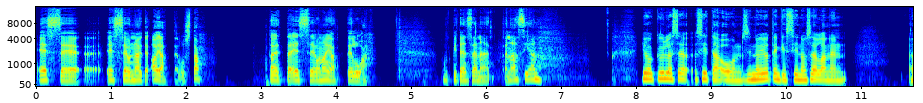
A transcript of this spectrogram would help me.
esse, esse on näyte ajattelusta. Tai että esse on ajattelua. Mutta miten sä näet tämän asian? Joo, kyllä se sitä on. Siinä on jotenkin, siinä on sellainen ö,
